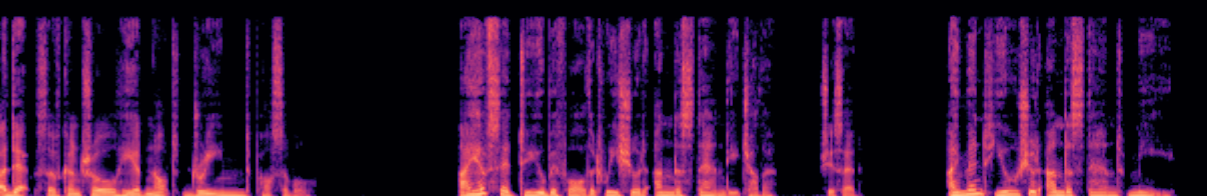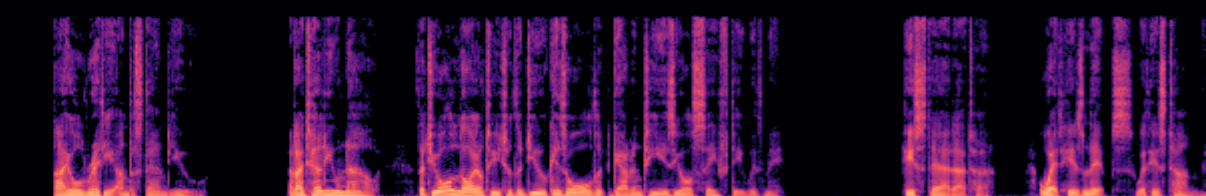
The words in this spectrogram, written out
a depth of control he had not dreamed possible. I have said to you before that we should understand each other, she said. I meant you should understand me. I already understand you. And I tell you now that your loyalty to the Duke is all that guarantees your safety with me. He stared at her, wet his lips with his tongue.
